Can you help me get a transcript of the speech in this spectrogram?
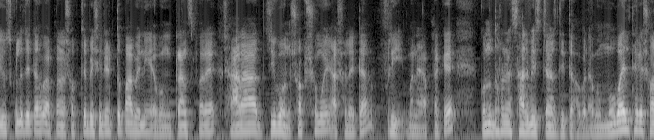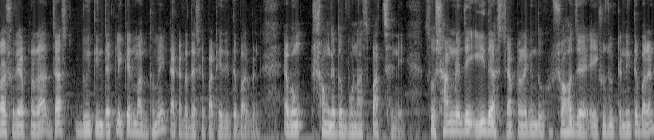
ইউজ করলে যেটা হবে, আপনারা সবচেয়ে বেশি রেট তো পাবেনই এবং ট্রান্সফারে সারা জীবন সবসময় আসলে এটা ফ্রি মানে আপনাকে কোনো ধরনের সার্ভিস চার্জ দিতে হবে না এবং মোবাইল থেকে সরাসরি আপনারা জাস্ট দুই, তিনটা ক্লিকের মাধ্যমে টাকাটা দেশে পাঠিয়ে দিতে পারবেন এবং সঙ্গে তো বোনাস পাচ্ছেনই। সো সামনে যে ঈদ আসছে, আপনারা কিন্তু খুব সহজে এই সুযোগটা নিতে পারেন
